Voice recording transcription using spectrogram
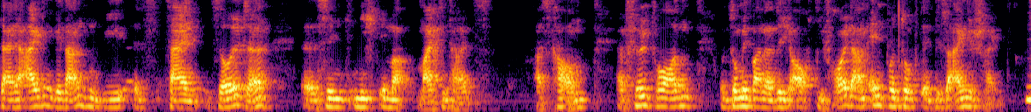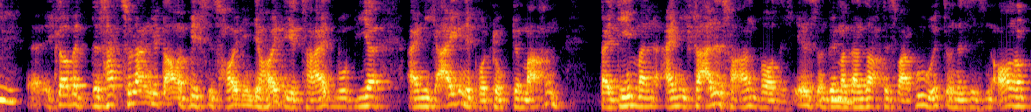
deine eigenen Gedanken, wie es sein sollte, äh, sind nicht immer, meistenteils fast kaum, erfüllt worden. Und somit war natürlich auch die Freude am Endprodukt ein bisschen eingeschränkt. Mhm. Ich glaube, das hat zu lange gedauert, bis es heute in die heutige Zeit, wo wir eigentlich eigene Produkte machen, bei denen man eigentlich für alles verantwortlich ist. Und wenn man dann sagt, es war gut und es ist in Ordnung,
